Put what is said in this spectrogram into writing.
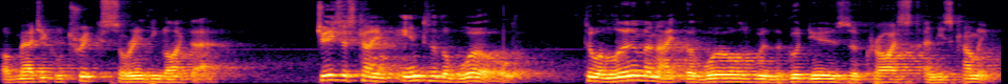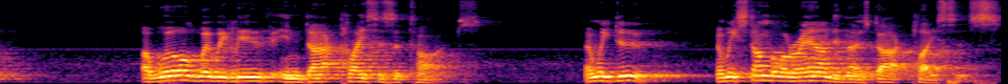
of magical tricks or anything like that. Jesus came into the world to illuminate the world with the good news of Christ and his coming. A world where we live in dark places at times. And we do. And we stumble around in those dark places.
